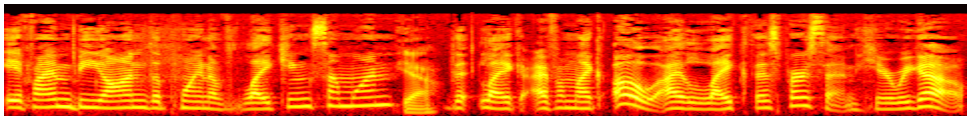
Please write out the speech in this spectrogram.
if I'm beyond the point of liking someone, Yeah. that like if I'm like, oh, I like this person, here we go.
